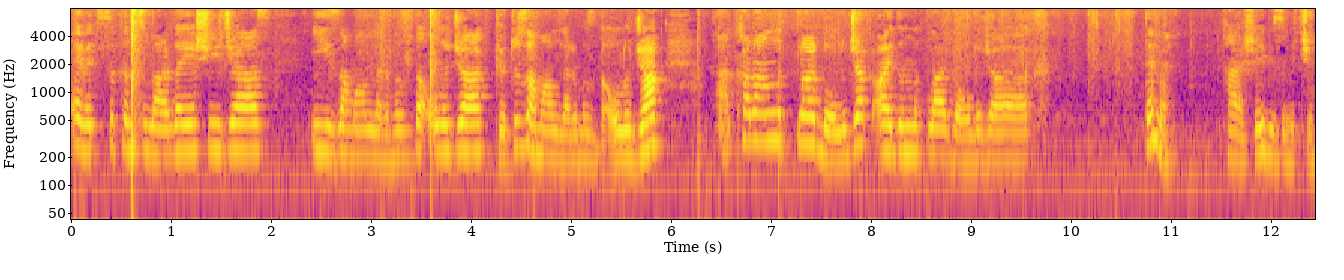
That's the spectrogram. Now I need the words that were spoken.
Evet sıkıntılar da yaşayacağız. İyi zamanlarımız da olacak, kötü zamanlarımız da olacak. Karanlıklar da olacak, aydınlıklar da olacak. Değil mi? Her şey bizim için.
